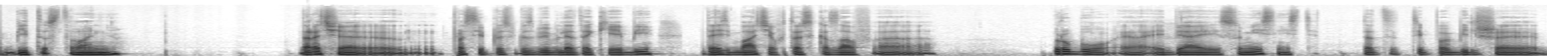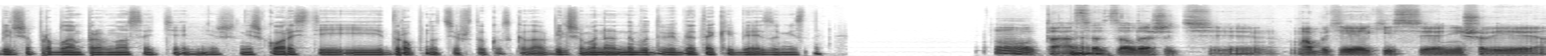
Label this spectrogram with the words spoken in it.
Бі-тестування. До речі, е, про C бібліотеки AB десь бачив, хтось сказав. Е, грубу е, ABI сумісність. Це, це типу, більше більше проблем привносить, ніж ніж користі, і дропну цю штуку сказав. Більше в мене не буде бібліотеки ABI замісних. Ну, так, це залежить. Е, мабуть, є якісь нішові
